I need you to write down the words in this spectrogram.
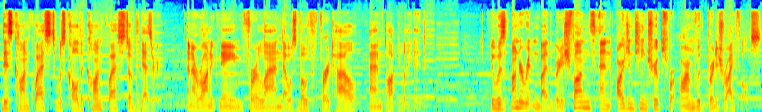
This conquest was called the Conquest of the Desert, an ironic name for a land that was both fertile and populated. It was underwritten by the British funds, and Argentine troops were armed with British rifles.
